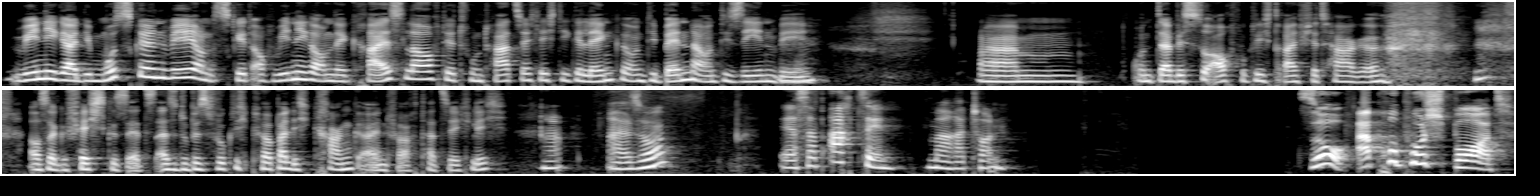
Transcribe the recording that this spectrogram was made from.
weniger die Muskeln weh und es geht auch weniger um den Kreislauf. Dir tun tatsächlich die Gelenke und die Bänder und die Sehnen weh. Mhm. Ähm, und da bist du auch wirklich drei, vier Tage außer Gefecht gesetzt. Also du bist wirklich körperlich krank einfach tatsächlich. Ja. Also erst ab 18 Marathon. So, apropos Sport.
